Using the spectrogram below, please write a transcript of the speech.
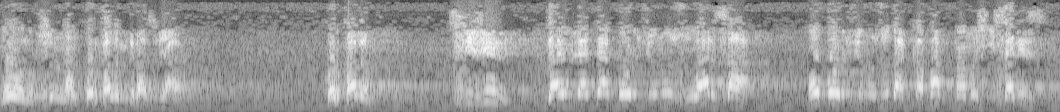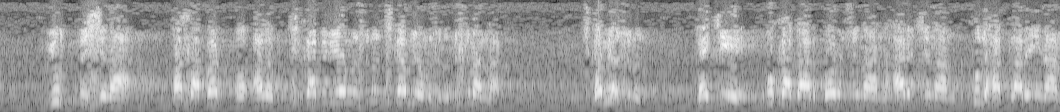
ne olur şundan korkalım biraz ya. Korkalım. Sizin devlete borcunuz varsa, o borcunuzu da kapatmamış iseniz, yurt dışına pasaport alıp çıkabiliyor musunuz, çıkamıyor musunuz Müslümanlar? Çıkamıyorsunuz. Peki bu kadar borcunan, harcınan, kul haklarıyla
